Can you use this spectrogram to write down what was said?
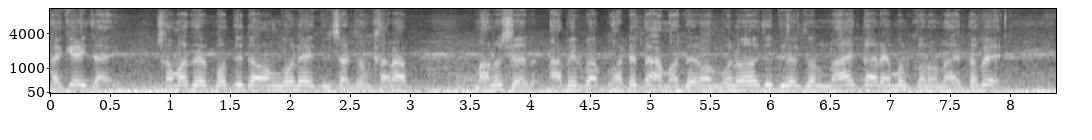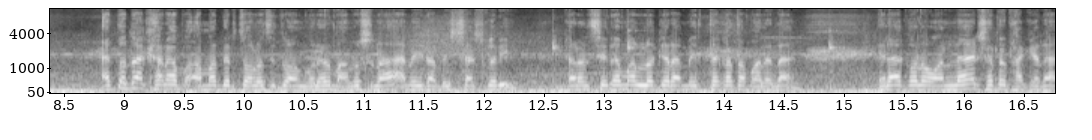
থেকেই যায়। সমাজের প্রতিটা অঙ্গনে দু চারজন খারাপ মানুষের আবির্ভাব ঘটে, তা আমাদের অঙ্গনে হয়তো দু একজন নাই, তার এমন কোনো নাই। তবে এতটা খারাপ আমাদের চলচ্চিত্র অঙ্গনের মানুষ না, আমি এটা বিশ্বাস করি। কারণ সিনেমার লোকেরা মিথ্যা কথা বলে না। এরা কোনো অন্যায়ের সাথে থাকে না।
